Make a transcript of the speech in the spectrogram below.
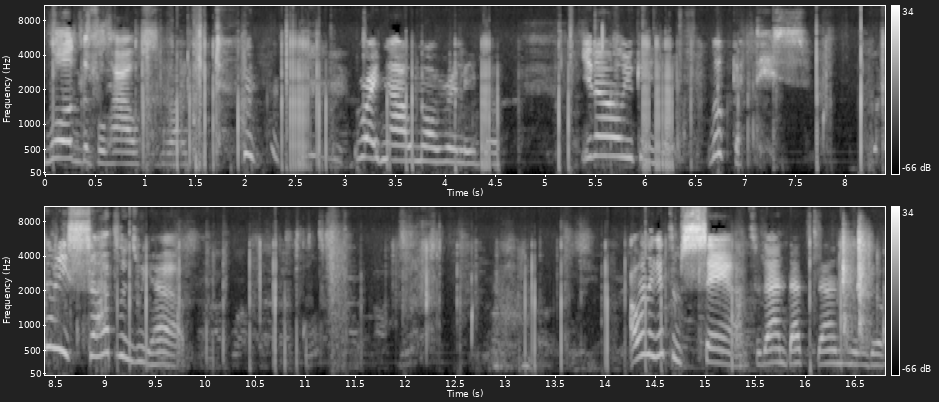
Wonderful house, right? right now, not really, but you know, you can enjoy it. Look at this. Look how many saplings we have. I want to get some sand, so then that's then we go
